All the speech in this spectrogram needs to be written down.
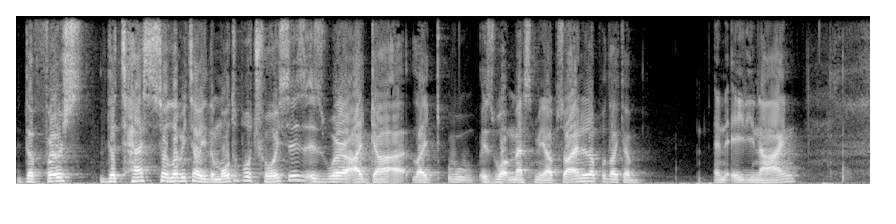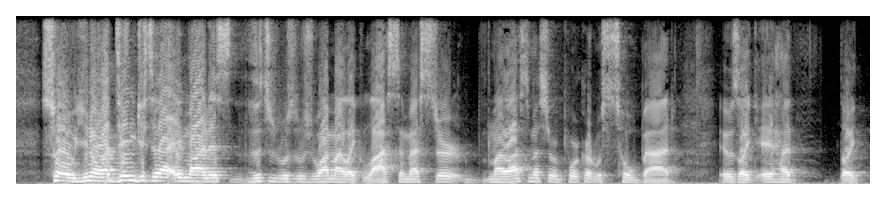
The first, the test. So let me tell you, the multiple choices is where I got like w- is what messed me up. So I ended up with like a an eighty nine. So you know, I didn't get to that A minus. This was, was why my like last semester, my last semester report card was so bad. It was like it had like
